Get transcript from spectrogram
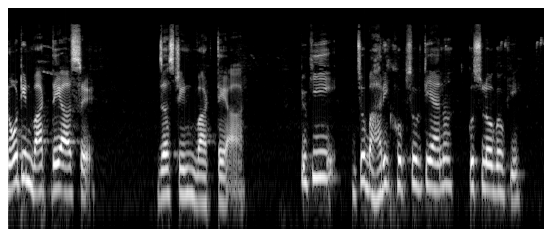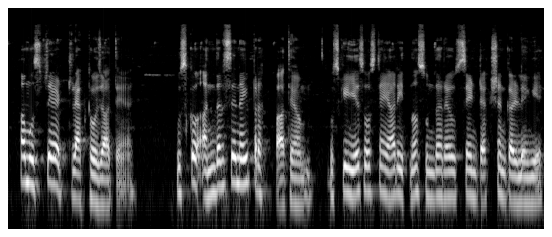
not in what they are say just in what they are क्योंकि जो बाहरी खूबसूरती है ना, कुछ लोगों की, हम उससे अट्रैक्ट हो जाते हैं। उसको अंदर से नहीं परख पाते हम। उसके ये सोचते हैं, यार, इतना सुंदर है, उससे इंटरेक्शन कर लेंगे,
